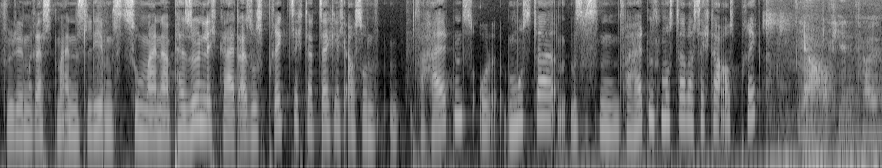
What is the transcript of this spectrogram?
für den Rest meines Lebens zu meiner Persönlichkeit. Also es prägt sich tatsächlich auch so ein Verhaltensmuster. Ist es ein Verhaltensmuster, was sich da ausprägt? Ja, auf jeden Fall.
